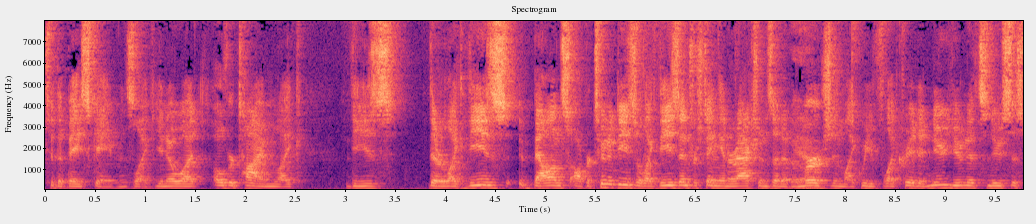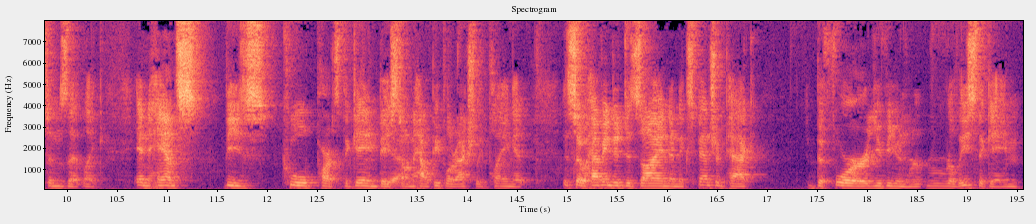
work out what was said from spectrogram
to the base game. It's like you know what over time like these they're like these balance opportunities or like these interesting interactions that have Yeah. emerged and like we've like created new units new systems that like enhance these cool parts of the game based Yeah. on how people are actually playing it so having to design an expansion pack before you've even re- released the game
